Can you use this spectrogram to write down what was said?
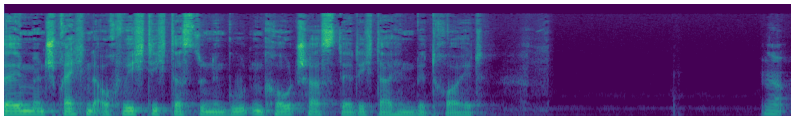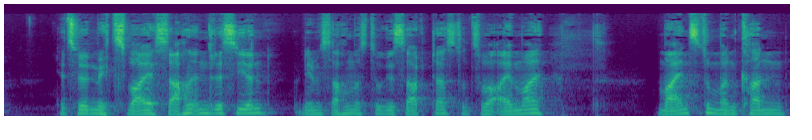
dementsprechend auch wichtig, dass du einen guten Coach hast, der dich dahin betreut. Ja. Jetzt würden mich zwei Sachen interessieren, neben Sachen, was du gesagt hast. Und zwar einmal, meinst du, man kann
